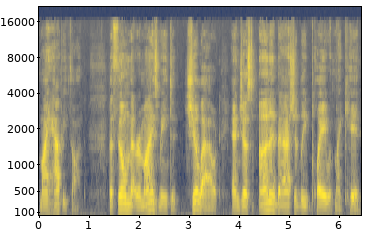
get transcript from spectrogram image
my happy thought. The film that reminds me to chill out and just unabashedly play with my kid.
